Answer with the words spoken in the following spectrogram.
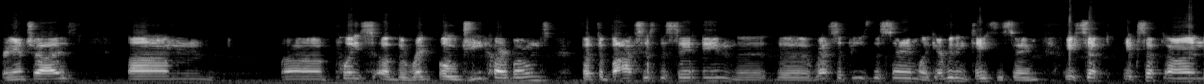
franchise um, uh, place of the reg- OG Carbone's, but the box is the same. The the recipe's the same. Like everything tastes the same, except except on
